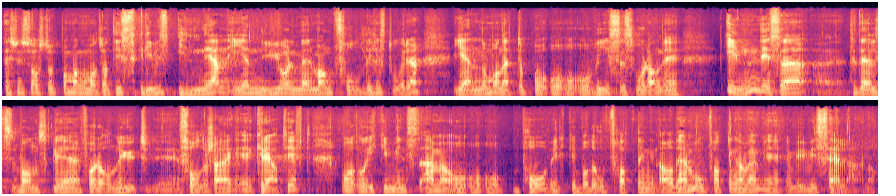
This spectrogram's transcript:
jeg synes også på mange måter at De skrives inn igjen i en ny og mer mangfoldig historie gjennom å nettopp å, å, å vises hvordan de innen disse eh, til dels vanskelige forholdene utfolder seg eh, kreativt, og, og ikke minst er med å, å, å påvirke både oppfatningen av dem og oppfatningen av hvem vi, vi, selv er. Da.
